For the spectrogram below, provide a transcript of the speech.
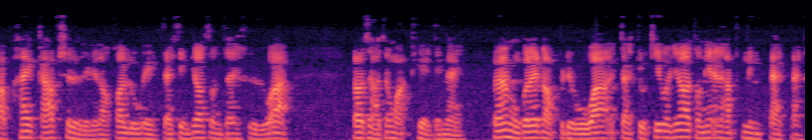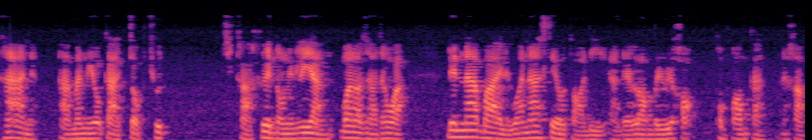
ครับ ให้กราฟเฉลยเราก็รู้เอง แต่สิ่งที่เราสนใจคือว่า เราจะหาจังหวะเทรดยังไงเพราะฉะนั้นผมก็เลยดรอปไปดูว่าจากจุดที่วันย่อตรงนี้นะครับ 1885 เนี่ยอ่ามันมีโอกาสจบชุดขาขึ้นตรงนี้หรือยังว่าเราจะหาจังหวะเล่นหน้าบายหรือว่าหน้าเซลล์ต่อดีอะเดี๋ยวลองไปวิเคราะห์พร้อมๆกันนะครับ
